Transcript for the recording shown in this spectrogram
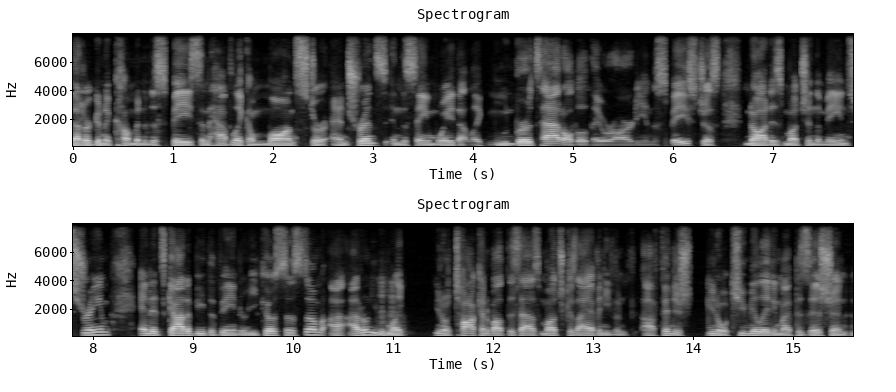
that are going to come into the space and have like a monster entrance in the same way that like Moonbirds had, although they were already in the space, just not as much in the mainstream. And it's got to be the Vayner ecosystem. I, I don't even mm-hmm. like you know talking about this as much because I haven't even uh, finished you know accumulating my position.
